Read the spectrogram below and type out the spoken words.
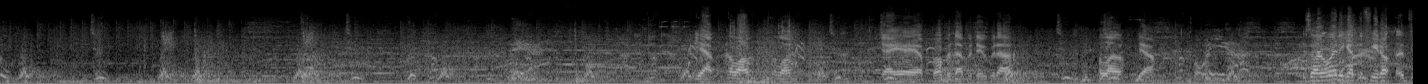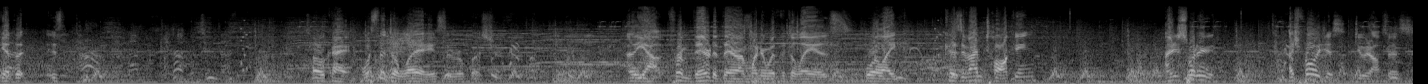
Yeah, hello, hello. Yeah, yeah, yeah. Bubba dabba dooba da. Hello, yeah, cool. Is there a way to get the feet up, to get the, is... Okay, what's the delay is the real question. Uh, yeah, from there to there, I'm wondering what the delay is. Or like, because if I'm talking, I'm just wondering, I should probably just do it off this.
